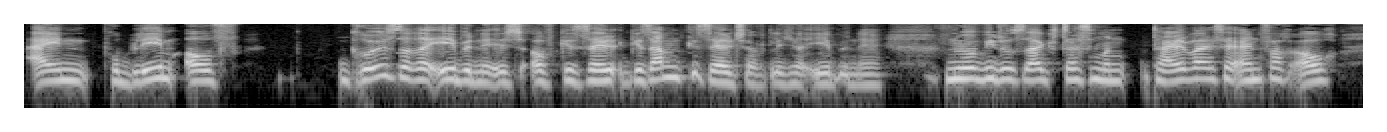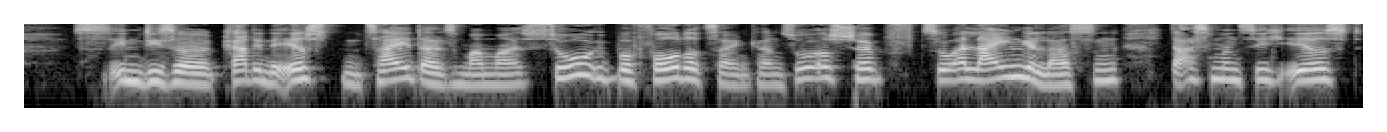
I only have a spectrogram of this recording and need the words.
ein Problem auf größerer Ebene ist, auf gesell gesamtgesellschaftlicher Ebene. Nur wie du sagst, dass man teilweise einfach auch in dieser, gerade in der ersten Zeit als Mama, so überfordert sein kann, so erschöpft, so alleingelassen, dass man sich erst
